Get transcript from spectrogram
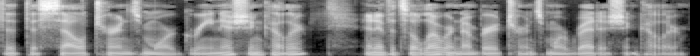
that the cell turns more greenish in color. And if it's a lower number, it turns more reddish in color.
